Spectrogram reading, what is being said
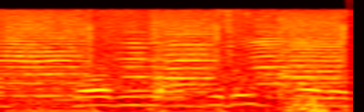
Dari lagi dari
